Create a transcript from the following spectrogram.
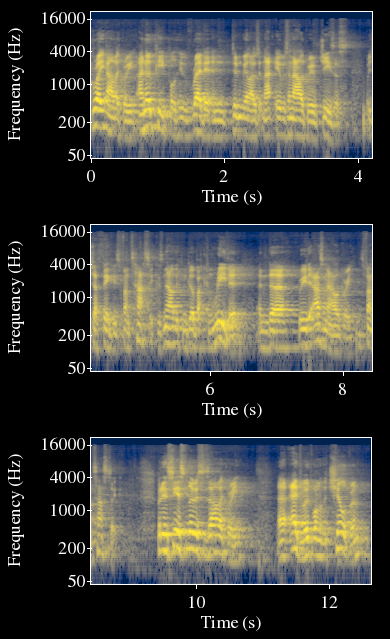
Great allegory. I know people who've read it and didn't realize it was an allegory of Jesus, which I think is fantastic because now they can go back and read it and uh, read it as an allegory. It's fantastic. But in C.S. Lewis's allegory, uh, Edward, one of the children,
